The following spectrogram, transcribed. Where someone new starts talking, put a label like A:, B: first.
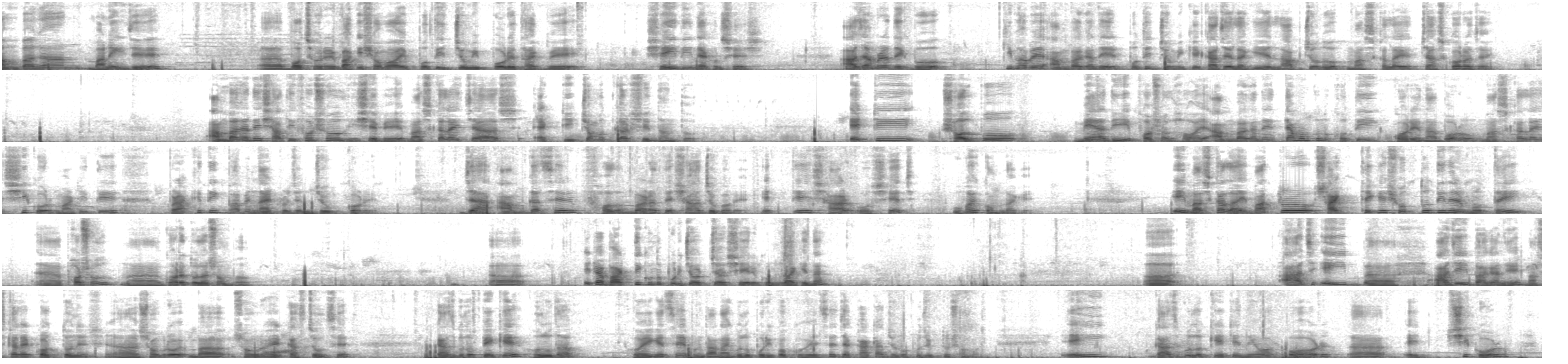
A: আমবাগান মানেই যে বছরের বাকি সময় পতির জমি পড়ে থাকবে, সেই দিন এখন শেষ। আজ আমরা দেখব কীভাবে আমবাগানের পতির জমিকে কাজে লাগিয়ে লাভজনক মাসকালাই চাষ করা যায়। আমবাগানের সাথী ফসল হিসেবে মাসকালাই চাষ একটি চমৎকার সিদ্ধান্ত। এটি স্বল্প মেয়াদি ফসল হয় আম বাগানে তেমন কোনো ক্ষতি করে না, বরং মাসকালায় শিকড় মাটিতে প্রাকৃতিকভাবে নাইট্রোজেন যোগ করে, যা আম গাছের ফলন বাড়াতে সাহায্য করে। এতে সার ও সেচ উভয় কম লাগে। এই মাসকালায় মাত্র ষাট থেকে সত্তর দিনের মধ্যেই ফসল ঘরে তোলা সম্ভব। এটা বাড়তি কোনো পরিচর্যা সেরকম লাগে না। আজ এই আজ এই বাগানে মাসকালের কর্তনের সংগ্রহ বা সংগ্রহের কাজ চলছে। গাছগুলো পেকে হলুদাভ হয়ে গেছে এবং দানাগুলো পরিপক্ক হয়েছে যা কাটার জন্য উপযুক্ত সময়। এই গাছগুলো কেটে নেওয়ার পর এই শিকড়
